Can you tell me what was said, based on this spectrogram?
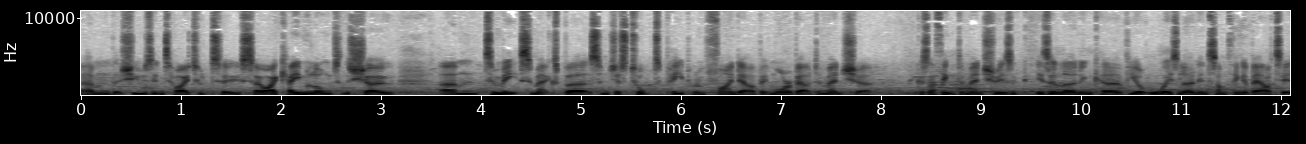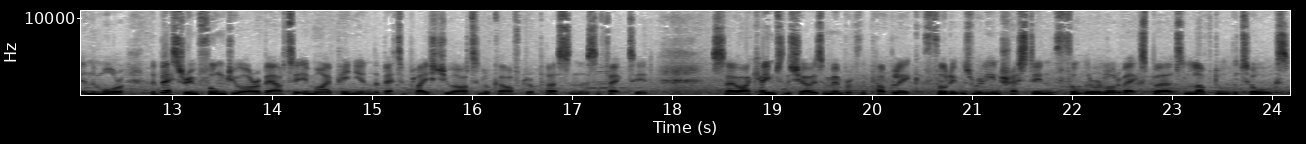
um, that she was entitled to. So I came along to the show um, to meet some experts and just talk to people and find out a bit more about dementia because I think dementia is a, is a learning curve. You're always learning something about it, and the more, the better informed you are about it, in my opinion, the better placed you are to look after a person that's affected. So I came to the show as a member of the public, thought it was really interesting, thought there were a lot of experts, loved all the talks,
